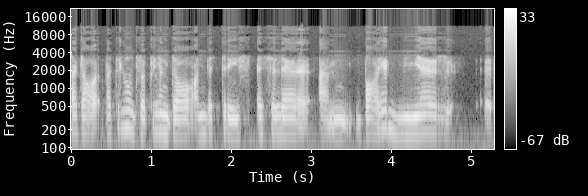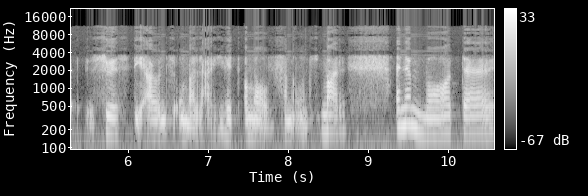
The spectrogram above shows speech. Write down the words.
wat daar wat hulle ontwikkeling daaraan betref is hulle ehm um, baie meer soos die ouens om hulle, jy weet almal van ons, maar in 'n mate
